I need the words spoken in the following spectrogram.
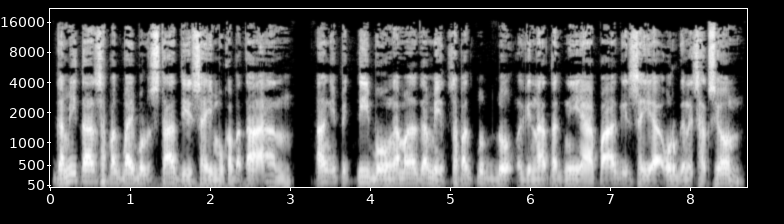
Gamita sa pag-Bible study sa imo kabataan, ang epektibo nga mga gamit sa pagtudlo nga ginatag niya paagi sa iya organisasyon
